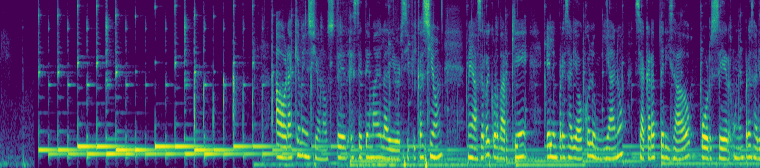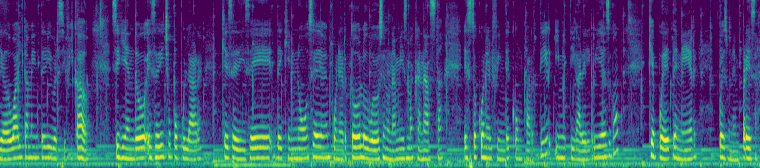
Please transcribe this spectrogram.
Ahora que menciona usted este tema de la diversificación, me hace recordar que el empresariado colombiano se ha caracterizado por ser un empresariado altamente diversificado, siguiendo ese dicho popular que se dice de que no se deben poner todos los huevos en una misma canasta, esto con el fin de compartir y mitigar el riesgo que puede tener pues una empresa.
